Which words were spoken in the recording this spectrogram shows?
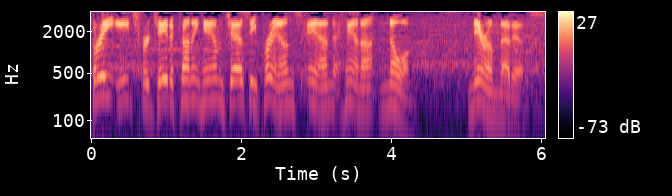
Three each for Jada Cunningham, Jazzy Prinz, and Hannah Noam. Nearham, that is.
